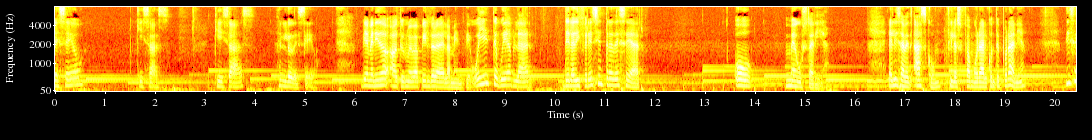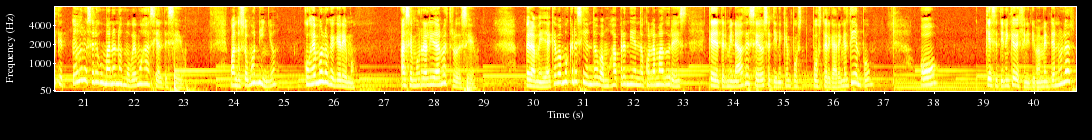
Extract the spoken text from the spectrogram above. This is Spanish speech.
Deseo, quizás, quizás lo deseo. Bienvenido a tu nueva píldora de la mente. Hoy te voy a hablar de la diferencia entre desear o me gustaría. Elizabeth Ascom, filósofa moral contemporánea, dice que todos los seres humanos nos movemos hacia el deseo. Cuando somos niños, cogemos lo que queremos, hacemos realidad nuestro deseo. Pero a medida que vamos creciendo, vamos aprendiendo con la madurez que determinados deseos se tienen que postergar en el tiempo o que se tienen que definitivamente anular.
